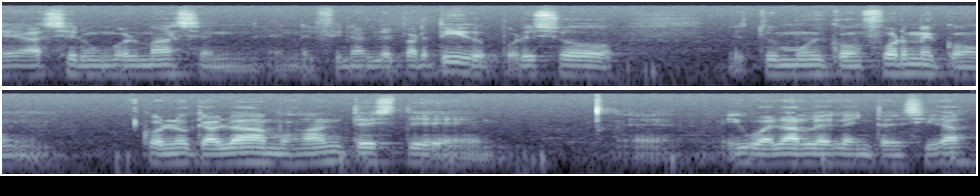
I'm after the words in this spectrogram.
eh, hacer un gol más en, el final del partido. Por eso estoy muy conforme con, lo que hablábamos antes de eh, igualarles la intensidad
